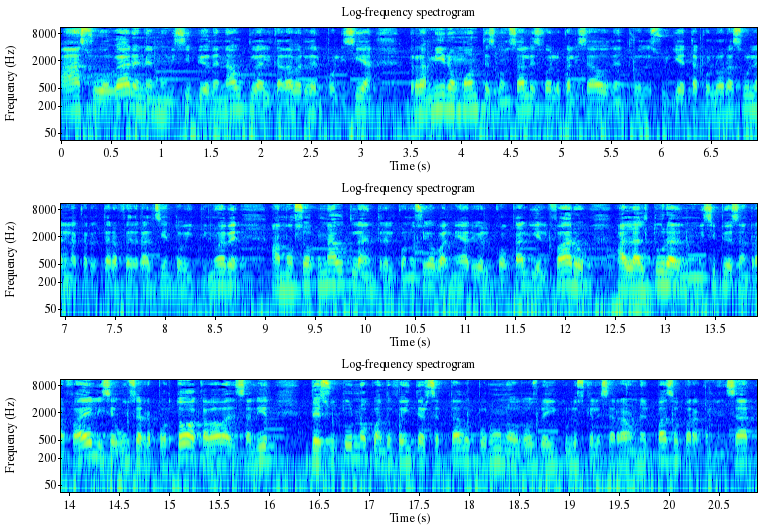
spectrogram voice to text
a su hogar en el municipio de Nautla. El cadáver del policía Ramiro Montes González fue localizado dentro de su Jetta color azul en la carretera federal 129 a Mozoc Nautla entre el conocido balneario El Cocal y El Faro a la altura del municipio de San Rafael y según se reportó acababa de salir de su turno cuando fue interceptado por uno o dos vehículos que le cerraron el paso para comenzar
